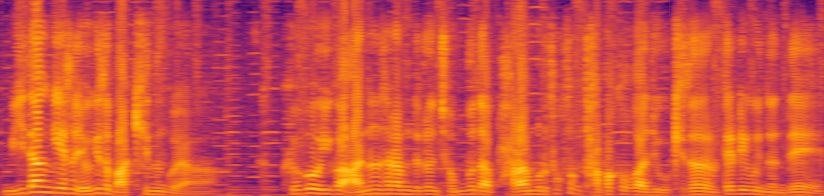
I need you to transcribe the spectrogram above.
그럼 2단계에서 여기서 막히는 거야 그거 이거 아는 사람들은 전부 다 바람으로 속성 다 바꿔가지고 기사단을 때리고 있는데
